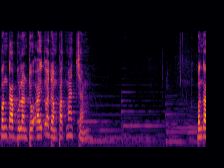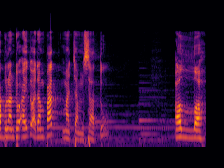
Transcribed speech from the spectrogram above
pengkabulan doa itu ada empat macam. Pengkabulan doa itu ada empat macam. Satu, Allah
